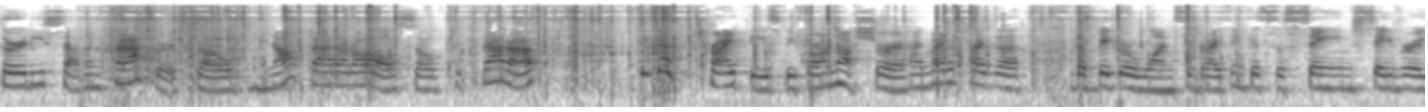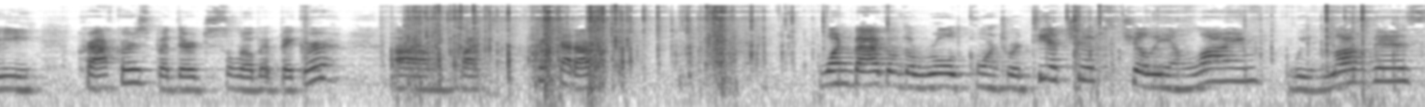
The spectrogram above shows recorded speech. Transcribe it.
37 crackers. So not bad at all. So pick that up. I think I've tried these before. I'm not sure. I might have tried the, the bigger ones, but I think it's the same savory crackers, but they're just a little bit bigger. Um, but pick that up. One bag of the rolled corn tortilla chips, chili and lime. We love this.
